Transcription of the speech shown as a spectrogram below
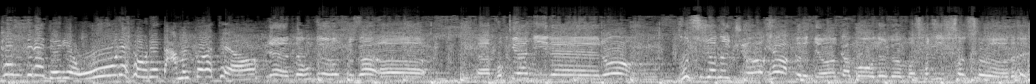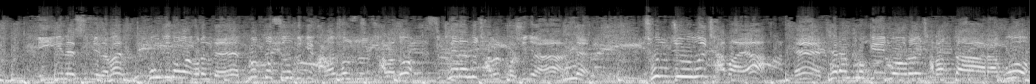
팬들의 뇌리에 오래오래 남을 것 같아요. 네, 근데 홍진호 선수가 어, 어, 복귀한 이래로 토스전을 쭉 해왔거든요. 그러니까 뭐 오늘 그뭐 서진수 선수를 이기긴 했습니다만 홍진호가 그런데 프로토스는 그렇게 강한 선수를 잡아도 테란도 잡을 것이냐. 근데 손주흥을 잡아야 예, 테란 프로게이머를 잡았다라고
